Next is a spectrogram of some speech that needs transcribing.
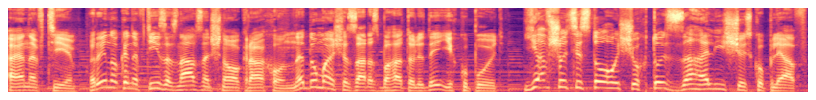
NFT. Ринок NFT зазнав значного краху. Не думаю, що зараз багато людей їх купують. Я в шоці з того, що хтось взагалі щось купляв.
